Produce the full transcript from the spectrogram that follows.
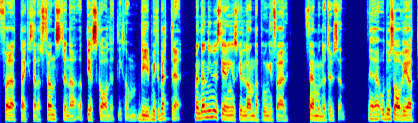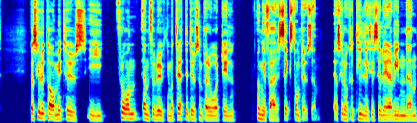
för att säkerställa att fönstren, att det skalet liksom blir mycket bättre. Men den investeringen skulle landa på ungefär 500 000. Eh, och då sa vi att jag skulle ta mitt hus i, från en förbrukning på 30 000 per år till ungefär 16 000. Jag skulle också tilläggsisolera vinden,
